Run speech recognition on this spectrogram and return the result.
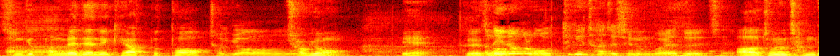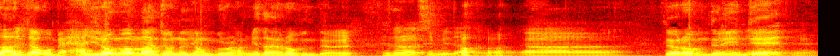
신규 아. 판매되는 계약부터 적용. 적용. 예, 그래서 아니 이런 걸 어떻게 찾으시는 거예요, 도대체? 아 저는 잠도 안 자고 맨 이런 것만 저는 연구를 합니다, 여러분들. 대단하십니다. 정말. 아. 그래서 여러분들이 네, 이제 네,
